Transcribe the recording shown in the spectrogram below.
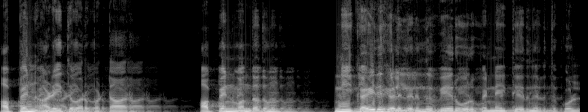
அப்பெண் அழைத்து வரப்பட்டார். அப்பெண் வந்ததும் நீ கைதிகளிலிருந்து வேறு ஒரு பெண்ணை தேர்ந்தெடுத்துக் கொள்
